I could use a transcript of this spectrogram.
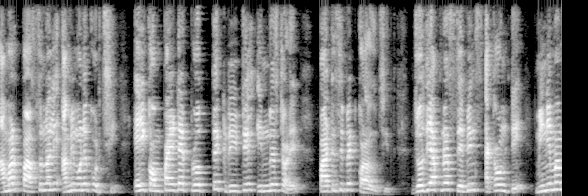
আমার পার্সোনালি আমি মনে করছি এই কোম্পানিটায় প্রত্যেক রিটেল ইনভেস্টরের পার্টিসিপেট করা উচিত। যদি আপনার সেভিংস অ্যাকাউন্টে মিনিমাম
